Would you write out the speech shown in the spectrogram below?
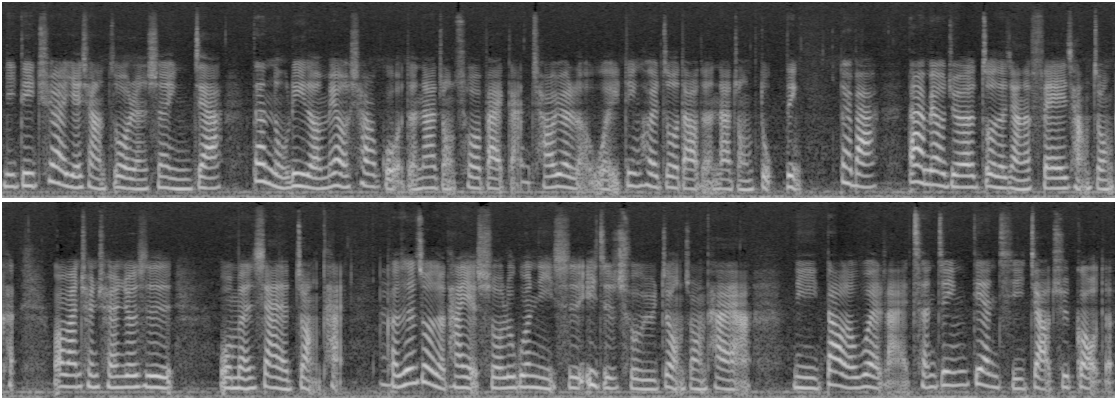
你的确也想做人生赢家，但努力了没有效果的那种挫败感超越了我一定会做到的那种笃定，对吧？大家没有觉得作者讲的非常中肯，完完全全就是我们现在的状态。”可是作者他也说，如果你是一直处于这种状态啊，你到了未来曾经踮起脚去够的，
